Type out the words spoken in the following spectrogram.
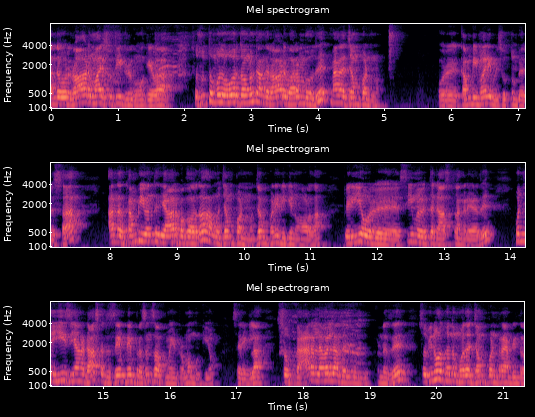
அந்த ஒரு ராடு மாதிரி சுற்றிட்டு இருக்கும் ஓகேவா ஸோ சுற்றும் போது ஒவ்வொருத்தவங்களுக்கு அந்த ராடு வரும்போது மேலே ஜம்ப் பண்ணணும். ஒரு கம்பி மாதிரி இப்படி சுற்றும் பெருசாக அந்த கம்பி வந்து யார் பக்கம் வருதோ அவங்க ஜம்ப் பண்ணணும். ஜம்ப் பண்ணி நிற்கணும் அவ்வளோதான் பெரிய ஒரு சீமை வித்த டாஸ்க்லாம் கிடையாது. கொஞ்சம் ஈஸியான task at same time presence of mind ரொம்ப முக்கியம். சரிங்களா? ஸோ வேறு லெவலில் அந்த பண்ணுது. ஸோ வினோத் வந்து முதல் ஜம்ப் பண்ணுறேன் அப்படின்ற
